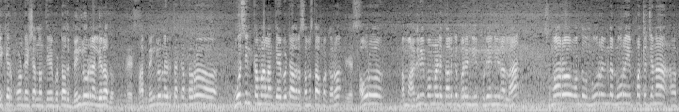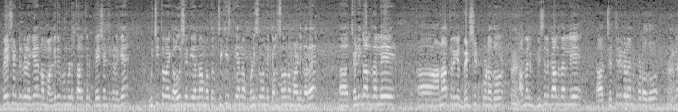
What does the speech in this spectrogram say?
ಐಕೇರ್ ಫೌಂಡೇಶನ್ ಅಂತ ಹೇಳ್ಬಿಟ್ಟು ಅದು ಬೆಂಗಳೂರಿನಲ್ಲಿ ಇರೋದು ಆ ಬೆಂಗಳೂರಿನಲ್ಲಿ ಇರ್ತಕ್ಕಂಥವ್ರು ಮೋಸಿನ್ ಕಮಾಲ್ ಅಂತ ಹೇಳ್ಬಿಟ್ಟು ಅದರ ಸಂಸ್ಥಾಪಕರು. ಅವರು ನಮ್ಮ ಹಗರಿ ಬೊಮ್ಮಳ್ಳಿ ತಾಲೂಕು ಬರೀ ನೀರು ಕುಡಿಯೋ ನೀರಲ್ಲ ಸುಮಾರು ಒಂದು ನೂರರಿಂದ ನೂರ ಇಪ್ಪತ್ತು ಜನ ಪೇಷಂಟ್ಗಳಿಗೆ ನಮ್ಮ ಹಗರಿ ಬೊಮ್ಮಳ್ಳಿ ತಾಲೂಕಿನ ಪೇಷಂಟ್ಗಳಿಗೆ ಉಚಿತವಾಗಿ ಔಷಧಿಯನ್ನ ಮತ್ತು ಚಿಕಿತ್ಸೆಯನ್ನು ಕೊಡಿಸುವಂತ ಕೆಲಸವನ್ನು ಮಾಡಿದ್ದಾರೆ. ಚಳಿಗಾಲದಲ್ಲಿ ಅನಾಥರಿಗೆ ಬೆಡ್ಶೀಟ್ ಕೊಡೋದು ಆಮೇಲೆ ಬಿಸಿಲುಗಾಲದಲ್ಲಿ ಛತ್ರಿಗಳನ್ನು ಕೊಡೋದು. ಈಗ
